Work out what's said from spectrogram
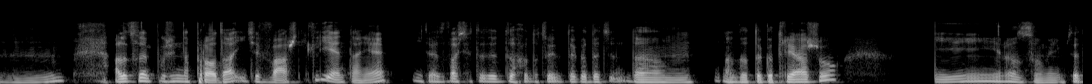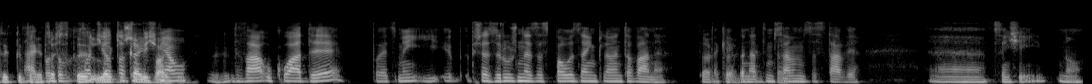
Mm. Ale tutaj później na proda idzie ważny klienta, nie? I to jest właśnie wtedy dochodzi do, tego, do, do, no, do tego triażu i rozumiem. Wtedy gdyby tak, nie coś, to chodzi o to, żebyś miał mhm. dwa układy powiedzmy, i przez różne zespoły zaimplementowane. tak, tak jakby na tym tak. samym zestawie, e, w sensie no,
